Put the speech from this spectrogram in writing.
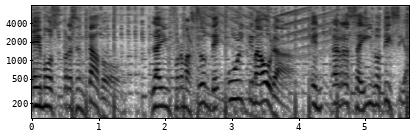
Hemos presentado la información de última hora en RCI Noticias.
